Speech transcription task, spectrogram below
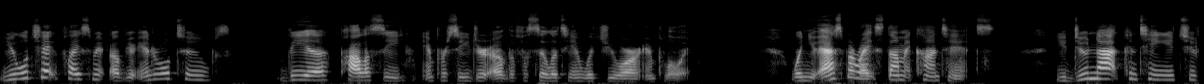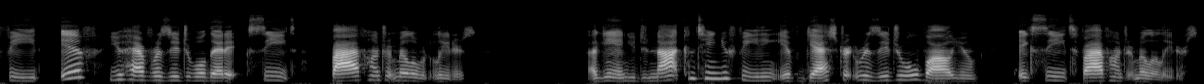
You will check placement of your enteral tubes via policy and procedure of the facility in which you are employed. When you aspirate stomach contents, you do not continue to feed if you have residual that exceeds 500 milliliters. Again, you do not continue feeding if gastric residual volume exceeds 500 milliliters.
